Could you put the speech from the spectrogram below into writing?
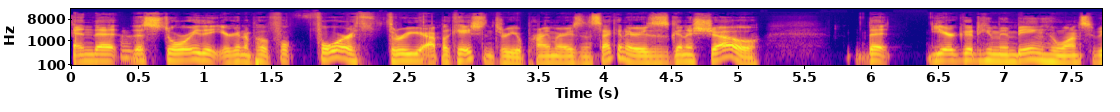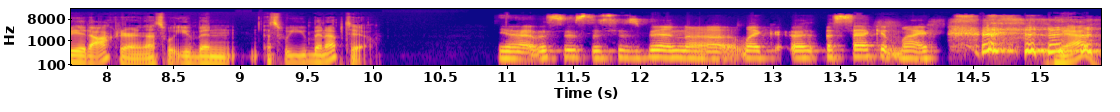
And that mm. the story that you're going to put forth through your application, through your primaries and secondaries, is going to show that you're a good human being who wants to be a doctor, and that's what you've been. That's what you've been up to. Yeah, this is this has been uh, like a, a, second life. yeah.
